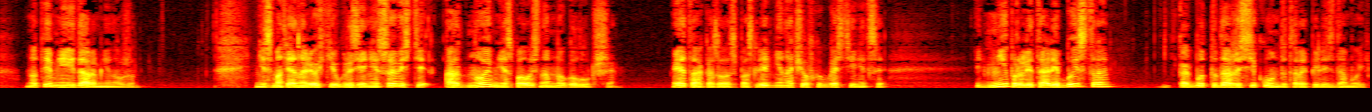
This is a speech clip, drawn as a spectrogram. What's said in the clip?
— «но ты мне и даром не нужен». Несмотря на легкие угрызения совести, одной мне спалось намного лучше. Это оказалась последняя ночевка в гостинице. Дни пролетали быстро, как будто даже секунды торопились домой.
